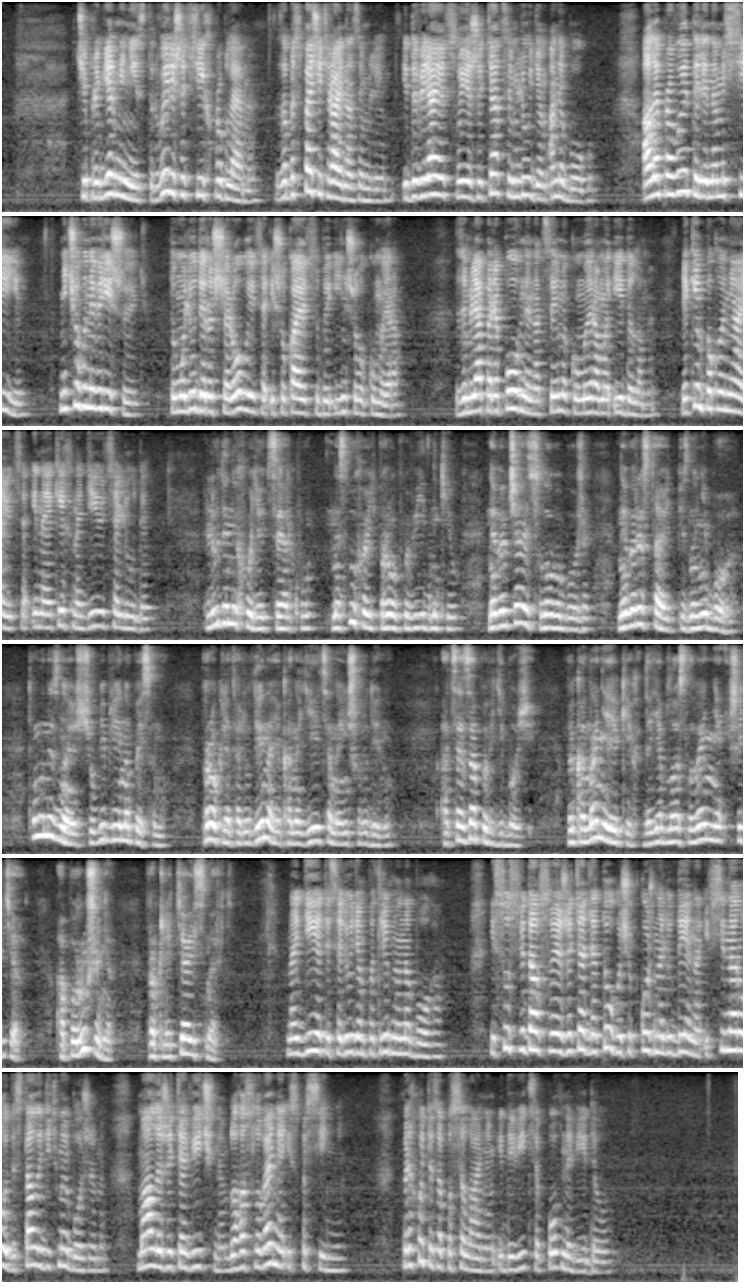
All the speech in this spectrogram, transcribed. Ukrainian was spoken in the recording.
чи прем'єр-міністр вирішить всі їх проблеми, забезпечить рай на землі і довіряють своє життя цим людям, а не Богу. Але правителі на месії нічого не вирішують, тому люди розчаровуються і шукають собі іншого кумира. Земля переповнена цими кумирами-ідолами, яким поклоняються і на яких надіються люди. Люди не ходять в церкву, не слухають проповідників, не вивчають Слово Боже, не виростають в пізнанні Бога. Тому не знають, що в Біблії написано проклята людина, яка надіється на іншу людину. А це заповіді Божі, виконання яких дає благословення і життя, а порушення прокляття і смерть. Надіятися людям потрібно на Бога. Ісус віддав своє життя для того, щоб кожна людина і всі народи стали дітьми Божими, мали життя вічне, благословення і спасіння. Переходьте за посиланням і дивіться повне відео.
